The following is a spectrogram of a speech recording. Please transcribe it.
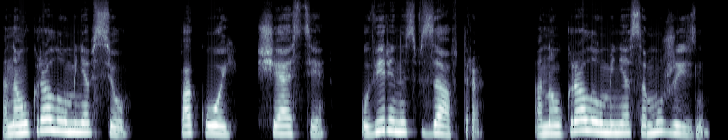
Она украла у меня все. Покой, счастье, уверенность в завтра. Она украла у меня саму жизнь.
